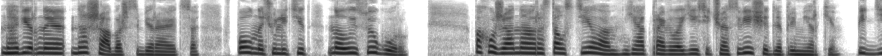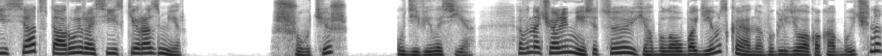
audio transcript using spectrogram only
«Наверное, на шабаш собирается. В полночь улетит на Лысую гору. Похоже, она растолстела. Я отправила ей сейчас вещи для примерки. 52-й российский размер. «Шутишь?» — удивилась я. «В начале месяца я была у Богемской, она выглядела как обычно.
